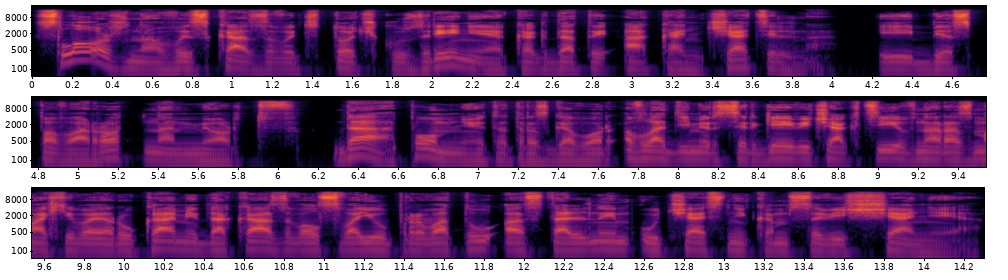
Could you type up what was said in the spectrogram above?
Сложно высказывать точку зрения, когда ты окончательно и бесповоротно мертв. Да, помню этот разговор. Владимир Сергеевич, активно размахивая руками, доказывал свою правоту остальным участникам совещания.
